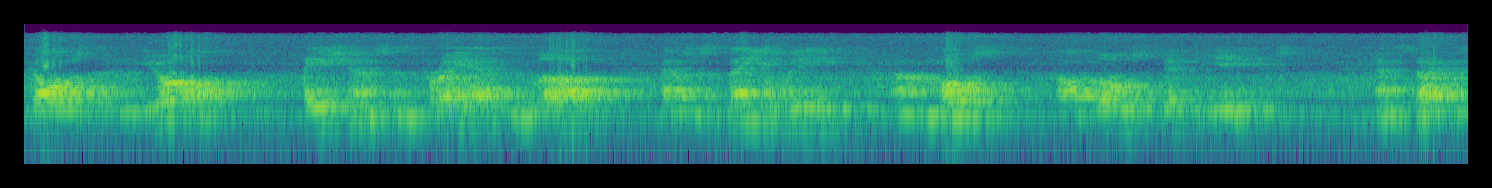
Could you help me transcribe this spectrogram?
Because uh, your patience and prayer and love have sustained me uh, most of those 50 years. And certainly,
